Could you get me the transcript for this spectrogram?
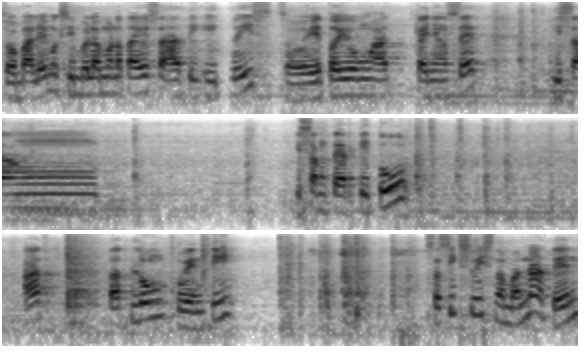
So, bale, magsimula muna tayo sa ating 8 ways. So, ito yung at kanyang set. Isang isang 32 at tatlong 20. Sa 6 ways naman natin,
